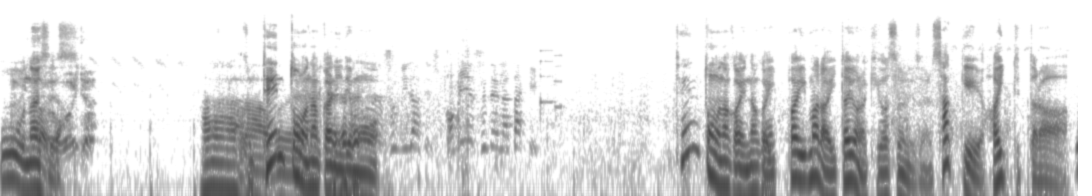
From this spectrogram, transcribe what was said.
おおナイスです。テントの中にでも。テントの中になんかいっぱいまだいたような気がするんですよね。さっき入ってったら。い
